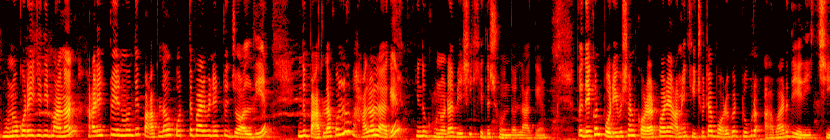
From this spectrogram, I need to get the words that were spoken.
ঘন করেই যদি বানান, আর একটু এর মধ্যে পাতলাও করতে পারবেন একটু জল দিয়ে। কিন্তু পাতলা করলেও ভালো লাগে, কিন্তু ঘনটা বেশি খেতে সুন্দর লাগে। তো দেখুন, পরিবেশন করার পরে আমি কিছুটা বরফের টুকরো আবার দিয়ে দিচ্ছি।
